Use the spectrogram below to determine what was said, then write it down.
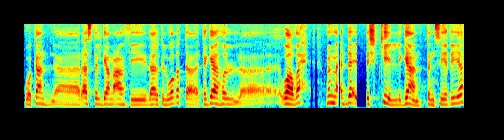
وكان آه، رئاسة الجامعة في ذلك الوقت آه، تجاهل آه، واضح مما أدى إلى تشكيل لجان تنسيقية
